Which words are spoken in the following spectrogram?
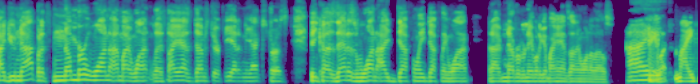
I do not, but it's number one on my want list. I asked Dempster if he had any extras because that is one I definitely, definitely want, and I've never been able to get my hands on any one of those. I Tell you what, Mike,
